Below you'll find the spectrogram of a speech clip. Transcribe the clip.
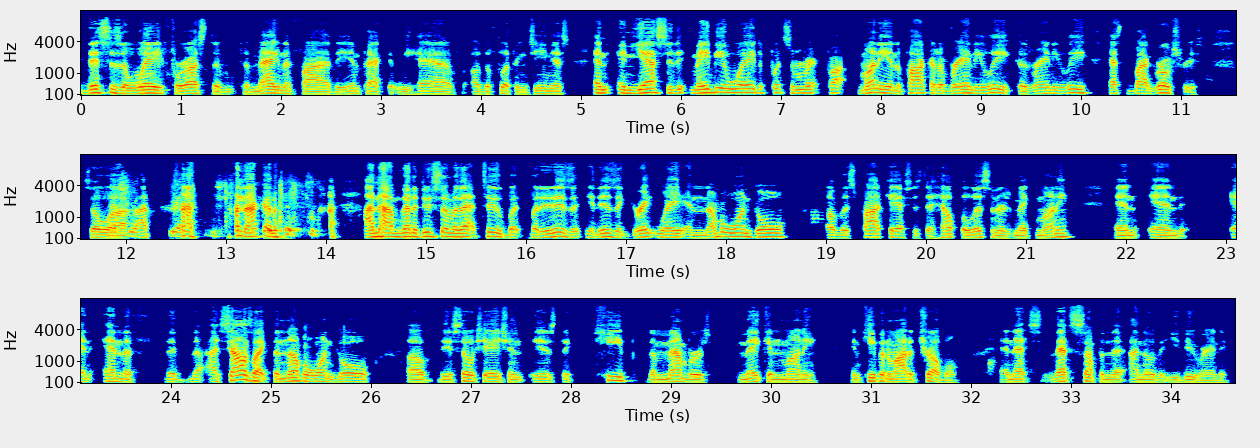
this is a way for us to, to magnify the impact that we have of the flipping genius. And and yes it may be a way to put some money in the pocket of randy lee because randy lee has to buy groceries. So uh, right. Yeah. I, i'm not gonna i know i'm gonna do some of that too but but it is a, it is a great way. And number one goal of this podcast is to help the listeners make money. And and and and the, the, the it sounds like the number one goal of the association is to keep the members making money and keeping them out of trouble and that's that's something that i know that you do randy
